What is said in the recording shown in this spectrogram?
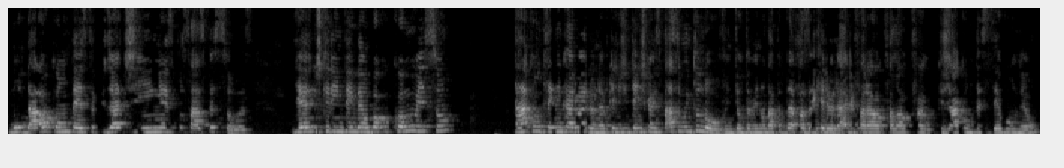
mudar o contexto que já tinha, expulsar as pessoas. E a gente queria entender um pouco como isso está acontecendo em Caruaru, né? Porque a gente entende que é um espaço muito novo, então também não dá para fazer aquele olhar e falar, falar o que já aconteceu ou não.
